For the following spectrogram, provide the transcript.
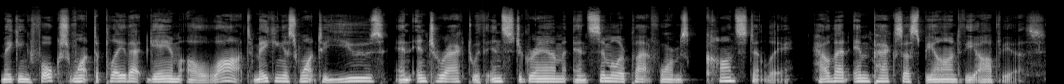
making folks want to play that game a lot, making us want to use and interact with Instagram and similar platforms constantly, how that impacts us beyond the obvious,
